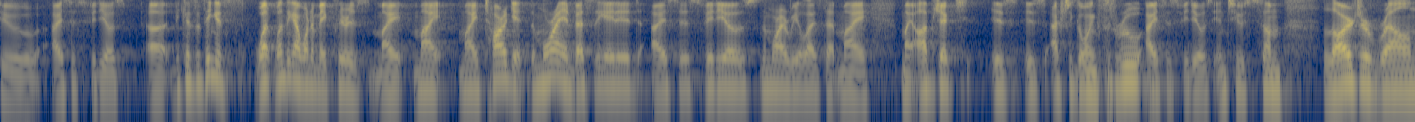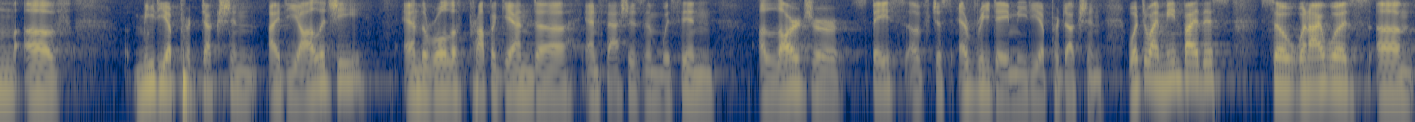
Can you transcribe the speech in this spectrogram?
to ISIS videos. Uh, because the thing is, one, one thing I want to make clear is my, my, my target, the more I investigated ISIS videos, the more I realized that my, my object is, is actually going through ISIS videos into some larger realm of media production ideology and the role of propaganda and fascism within a larger space of just everyday media production. What do I mean by this? So when I was um,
